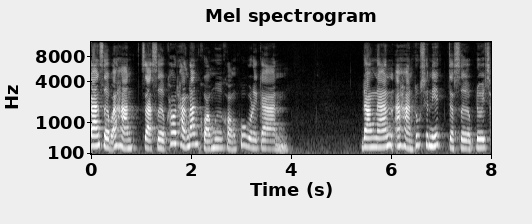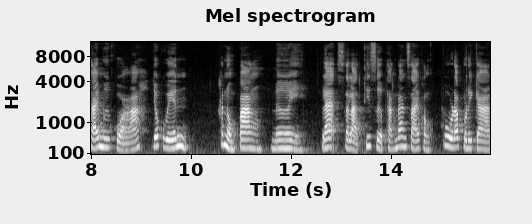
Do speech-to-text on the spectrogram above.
การเสิร์ฟอาหารจะเสิร์ฟเข้าทางด้านขวามือของผู้บริการ ดังนั้นอาหารทุกชนิดจะเสิร์ฟโดยใช้มือขวา ยกเว้น ขนมปัง เนย และสลัดที่เสิร์ฟทางด้านซ้ายของผู้รับบริการ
